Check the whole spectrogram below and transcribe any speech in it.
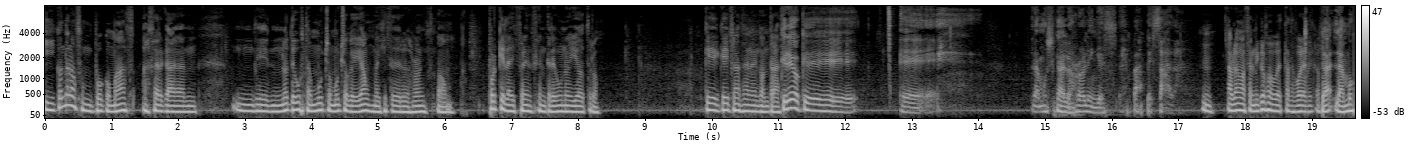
Y contanos un poco más acerca de, de- no te gusta mucho, mucho que digamos, me dijiste de los Rolling Stones. ¿Por qué la diferencia entre uno y otro? ¿Qué, qué diferencia encontrás? Creo que eh, la música de los Rolling es, es más pesada. Mm, Hablamos al micrófono porque estás afuera del micrófono. La, la,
